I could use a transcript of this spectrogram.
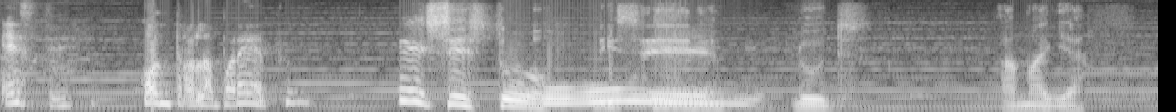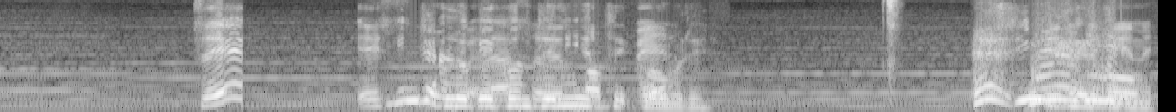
este contra la pared. ¿Qué es esto? Dice Lutz a Maya. ¿Sí? Es Mira lo que contenía este cobre. Sí, Mira pero- que tiene.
